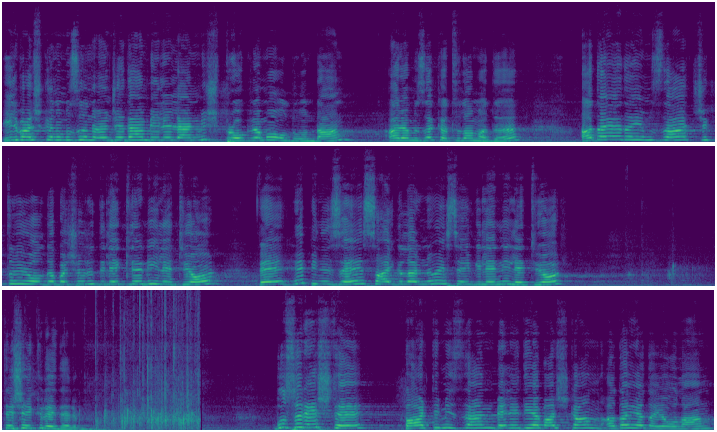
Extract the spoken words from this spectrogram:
il başkanımızın önceden belirlenmiş programı olduğundan aramıza katılamadı. Aday adayımıza çıktığı yolda başarı dileklerini iletiyor ve hepinize saygılarını ve sevgilerini iletiyor. Teşekkür ederim. Bu süreçte partimizden belediye başkan aday adayı olan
